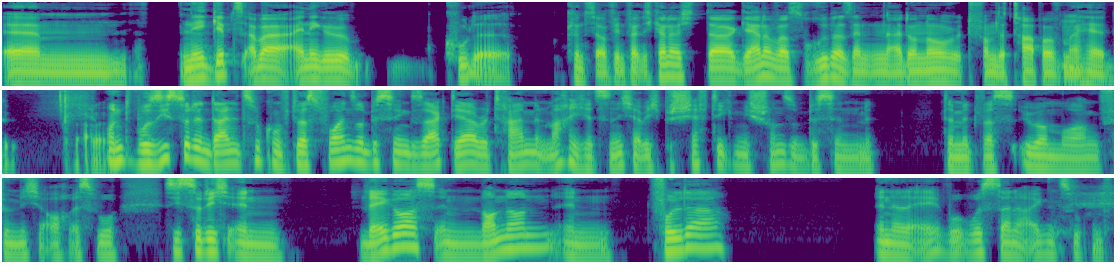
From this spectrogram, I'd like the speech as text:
Ähm, nee, gibt's aber einige coole Künstler auf jeden Fall. Ich kann euch da gerne was rübersenden. I don't know it from the top of my mhm. head. Und wo siehst du denn deine Zukunft? Du hast vorhin so ein bisschen gesagt, ja, Retirement mache ich jetzt nicht, aber ich beschäftige mich schon so ein bisschen mit damit, was übermorgen für mich auch ist. Wo siehst du dich in Lagos, in London, in Fulda, in LA? Wo, wo ist deine eigene Zukunft?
